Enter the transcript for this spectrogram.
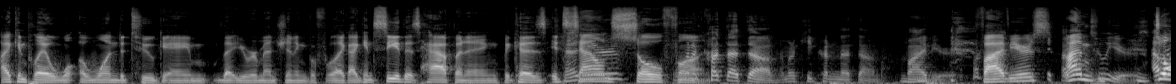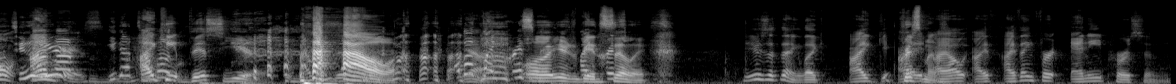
I can play a, one- a one to two game that you were mentioning before. Like I can see this happening because it 10 sounds years? so I'm fun. gonna cut that down. I'm gonna keep cutting that down. Five years. Five years? I'm two years. Don't about 2 I'm- years. You got I keep This year. How? Yeah. like Christmas. well, you're just like being Christmas. silly. Here's the thing, like I ge- I- Christmas. I, al- I, I think for any person,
